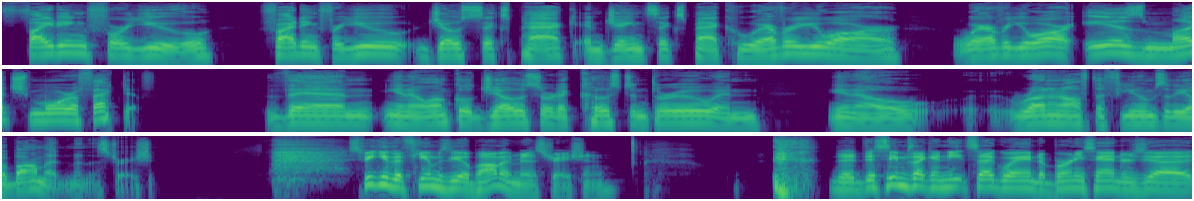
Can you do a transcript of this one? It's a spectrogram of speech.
fighting for you, fighting for you, Joe Sixpack and Jane Sixpack, whoever you are, wherever you are, is much more effective than, you know, Uncle Joe sort of coasting through and, you know, running off the fumes of the Obama administration. Speaking of the fumes of the Obama administration, this seems like a neat segue into Bernie Sanders uh,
